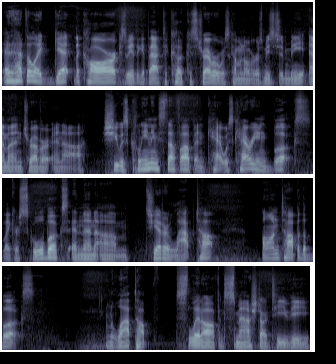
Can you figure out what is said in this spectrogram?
and had to like get the car because we had to get back to cook because Trevor was coming over. It was me, me, Emma, and Trevor, and uh, she was cleaning stuff up and Kat was carrying books like her school books, and then um, she had her laptop on top of the books, and the laptop slid off and smashed our TV.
